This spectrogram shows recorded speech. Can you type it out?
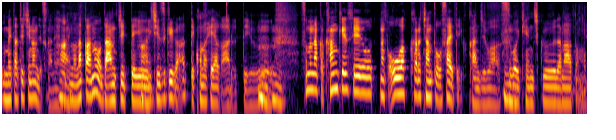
埋め立て地なんですかね、はい。の中の団地っていう位置づけがあってこの部屋があるっていう、うんうんそのなんか関係性をなんか大枠からちゃんと抑えていく感じはすごい建築だなと思って、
